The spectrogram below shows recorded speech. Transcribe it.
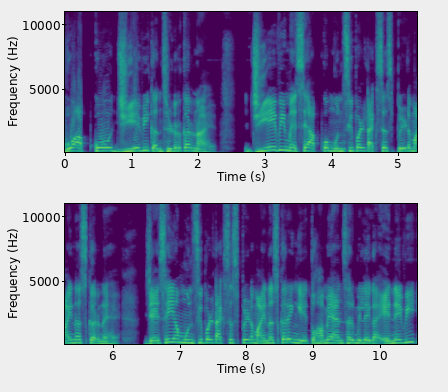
वो आपको जीएवी कंसिडर करना है। जीएवी में से आपको म्यूनसिपल टैक्सेस पेड माइनस करने हैं। जैसे ही हम म्यूनसिपल टैक्सेस पेड माइनस करेंगे तो हमें आंसर मिलेगा एनएवी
